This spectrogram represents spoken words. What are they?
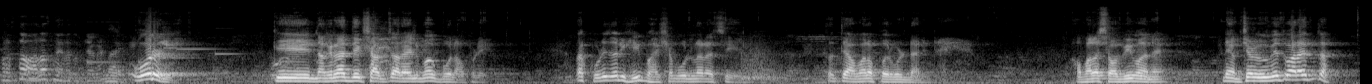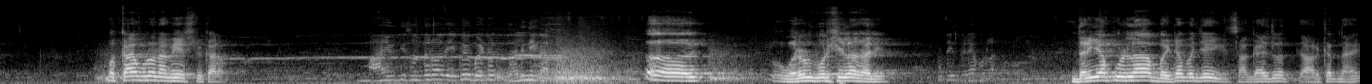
प्रस्ताव आलाच नाही ना तुमच्याकडे? ओरल. की नगराध्यक्ष आमचा राहील मग बोला पुढे. आता कोणी जरी ही भाषा बोलणार असेल तर ते आम्हाला परवडणारी नाही. आम्हाला स्वाभिमान आहे. आणि आमच्याकडे उमेदवार आहेत ना. मग काय म्हणून आम्ही हे स्वीकारावं? महायुती संदर्भात एकही बैठक झाली नाही का वरुण मोर्शीला झाली. दर्यापूरला. बैठक म्हणजे सांगायला हरकत नाही.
